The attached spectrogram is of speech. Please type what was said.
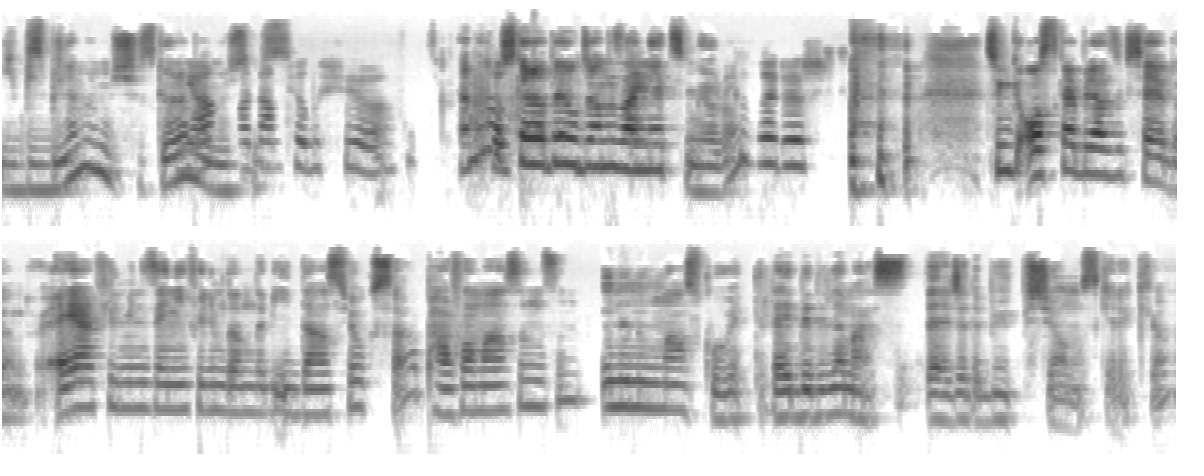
Biz bilememişiz, ya görememişiz. adam çalışıyor. Hemen Oscar aday olacağını zannetmiyorum. Kızarır. Çünkü Oscar birazcık şeye döndü. Eğer filminiz en iyi film dalında bir iddiası yoksa performansınızın inanılmaz kuvvetli, reddedilemez derecede büyük bir şey olması gerekiyor.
